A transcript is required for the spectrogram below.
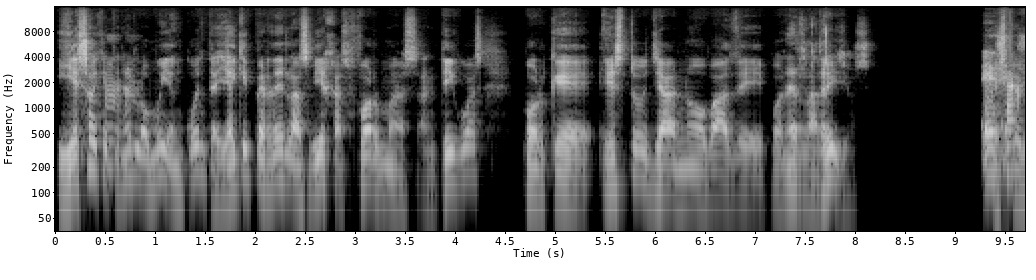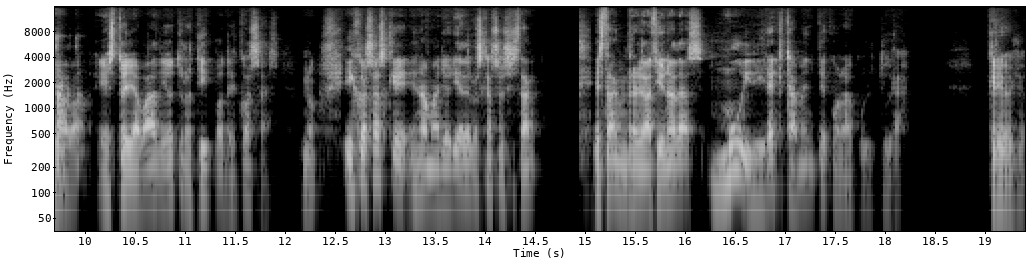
Y eso hay que tenerlo muy en cuenta y hay que perder las viejas formas antiguas porque esto ya no va de poner ladrillos. Exacto. Esto ya, va, de otro tipo de cosas, ¿no? Y cosas que en la mayoría de los casos están, están relacionadas muy directamente con la cultura, creo yo.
